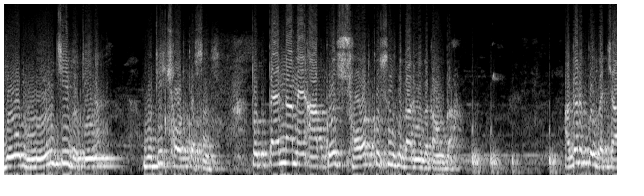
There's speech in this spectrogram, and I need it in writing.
जो मेन चीज़ होती है ना वो है शॉर्ट क्वेश्चन तो पहला मैं आपको शॉर्ट क्वेश्चन के बारे में बताऊँगा। अगर कोई बच्चा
